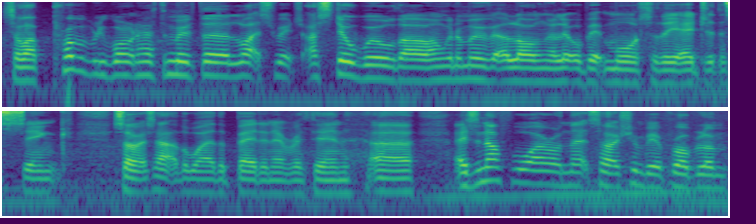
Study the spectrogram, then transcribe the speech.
So I probably won't have to move the light switch. I still will though. I'm going to move it along a little bit more to the edge of the sink so it's out of the way of the bed and everything. Uh, there's enough wire on that so it shouldn't be a problem.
